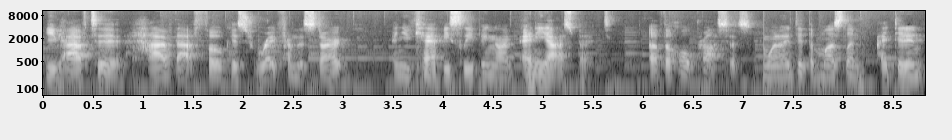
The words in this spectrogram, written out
you have to have that focus right from the start and you can't be sleeping on any aspect of the whole process. When I did the muslin, I didn't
